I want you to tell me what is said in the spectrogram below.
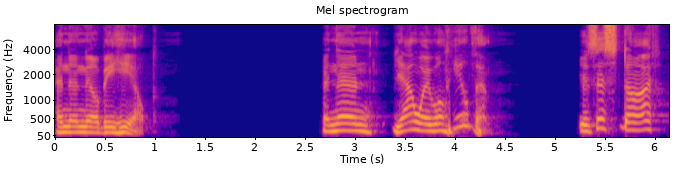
and then they'll be healed. And then Yahweh will heal them. Is this not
